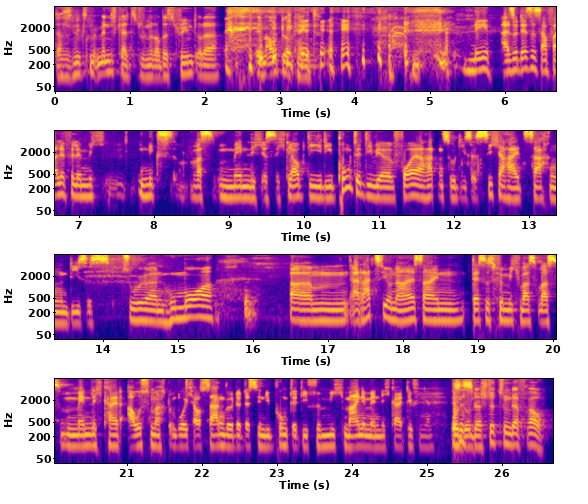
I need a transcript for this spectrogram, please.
Dass es nichts mit Männlichkeit zu tun hat, ob es streamt oder im Outlook hängt. nee, also das ist auf alle Fälle mich nichts, was männlich ist. Ich glaube, die, die Punkte, die wir vorher hatten, so diese Sicherheitssachen, dieses Zuhören, Humor, ähm, rational sein, das ist für mich was, was Männlichkeit ausmacht und wo ich auch sagen würde, das sind die Punkte, die für mich meine Männlichkeit definieren. Und Unterstützung der Frau.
